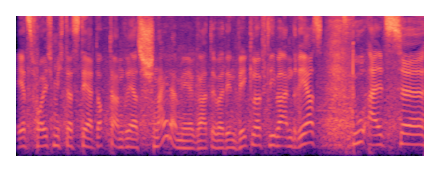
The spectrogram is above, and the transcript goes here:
Jetzt freue ich mich, dass der Dr. Andreas Schneider mir gerade über den Weg läuft. Lieber Andreas, du als, äh,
